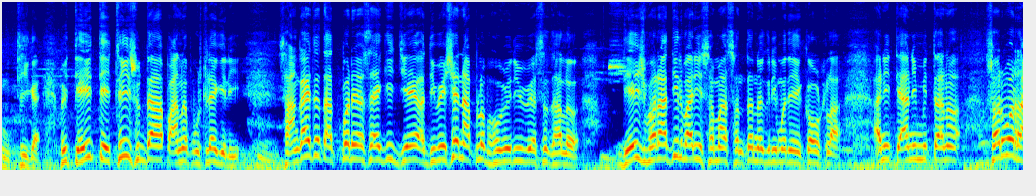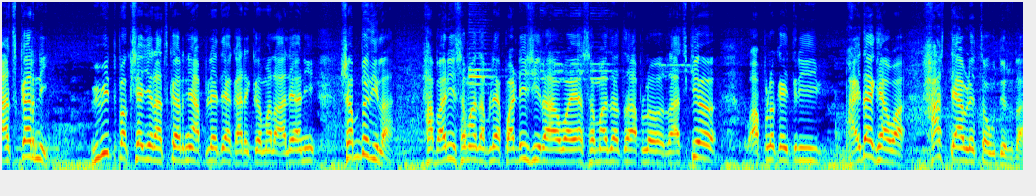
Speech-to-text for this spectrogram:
हं, ठीक आहे. म्हणजे तेही तेथेही सुद्धा पानं पुसल्या गेली. सांगायचं तात्पर्य असं आहे की जे अधिवेशन आपलं भव्य दिव्य असं झालं देशभरातील बारी समाज संतनगरीमध्ये एकवटला आणि त्यानिमित्तानं सर्व राजकारणी विविध पक्षाचे राजकारणी आपल्या त्या कार्यक्रमाला आले आणि शब्द दिला. हा बारी समाज आपल्या पाठीशी राहावा या समाजाचा आपलं राजकीय आपलं काहीतरी फायदा घ्यावा हाच त्यावेळेचा उद्देश होता.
